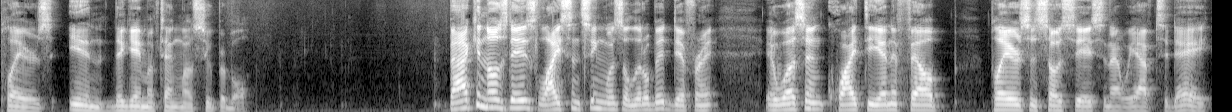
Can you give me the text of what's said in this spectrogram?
players in the game of Tecmo Super Bowl. Back in those days, licensing was a little bit different. It wasn't quite the NFL Players Association that we have today.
